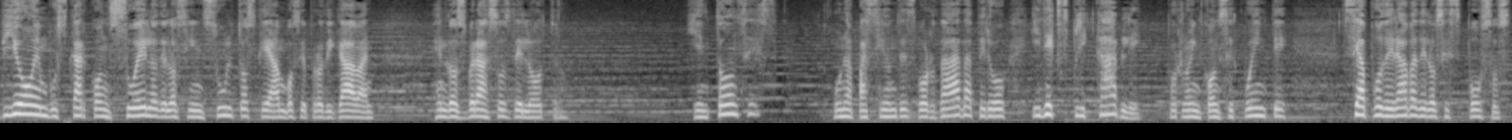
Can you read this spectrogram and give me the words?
vio en buscar consuelo de los insultos que ambos se prodigaban en los brazos del otro. Y entonces, una pasión desbordada pero inexplicable por lo inconsecuente, se apoderaba de los esposos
